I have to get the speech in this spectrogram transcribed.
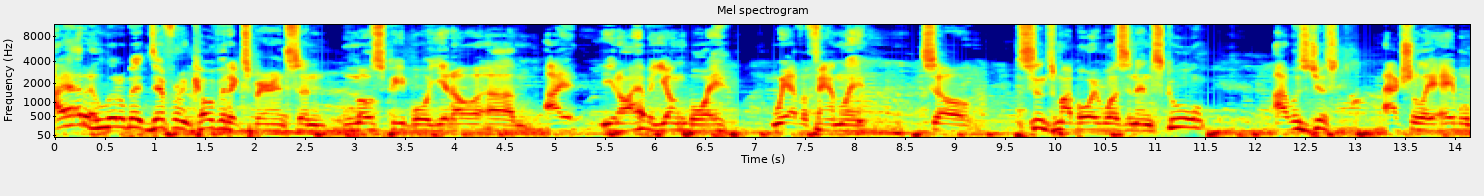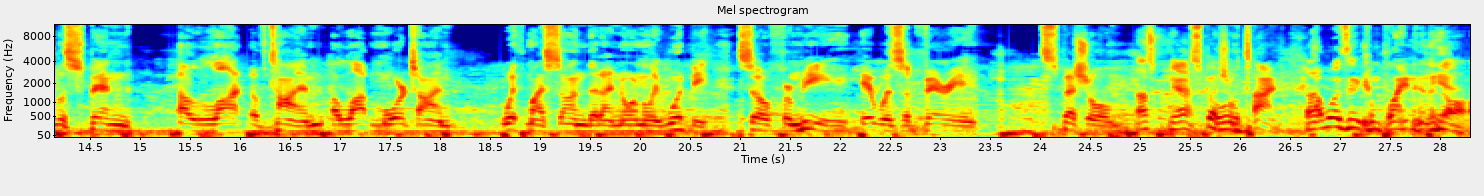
I had a little bit different COVID experience than most people. You know, um, I you know I have a young boy. We have a family, so since my boy wasn't in school, I was just actually able to spend a lot of time, a lot more time with my son than I normally would be. So for me, it was a very special, That's yeah. special time. I wasn't complaining at all.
